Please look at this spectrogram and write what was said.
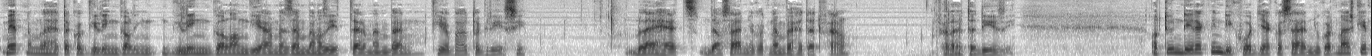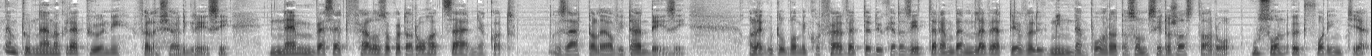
Miért nem lehetek a gilingalang jelmezemben az éttermemben? kiabálta Gracie. Lehetsz, de a szárnyakat nem veheted fel, felelte Daisy. A tündérek mindig hordják a szárnyukat, másképp nem tudnának repülni, feleselt Gracie. Nem veszed fel azokat a rohadt szárnyakat, zárta le a vitát Daisy. A legutóbb, amikor felvetted őket az étteremben, levertél velük minden poharat a szomszédos asztalról. 25 forintja,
